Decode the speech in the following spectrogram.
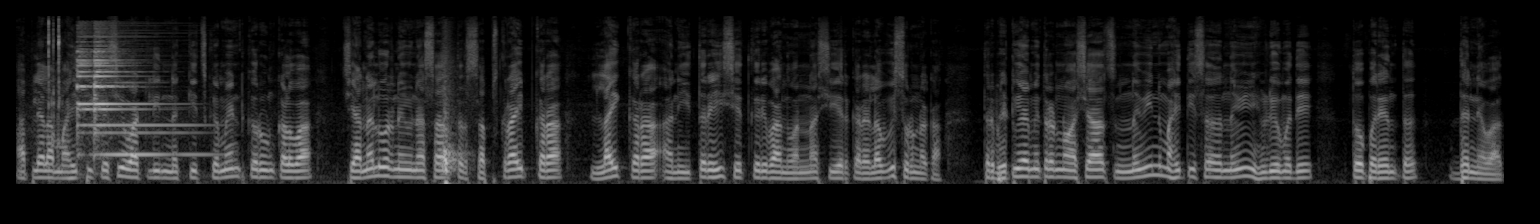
आपल्याला माहिती कशी वाटली नक्कीच कमेंट करून कळवा. चॅनलवर नवीन असाल तर सबस्क्राईब करा लाईक करा आणि इतरही शेतकरी बांधवांना शेअर करायला विसरू नका. तर भेटूया मित्रांनो अशाच नवीन माहितीसह नवीन व्हिडिओमध्ये. तोपर्यंत धन्यवाद.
